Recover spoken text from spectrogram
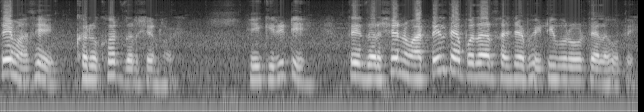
ते माझे खरोखर दर्शन होय. हे किरीटी ते दर्शन वाटेल त्या पदार्थाच्या भेटीबरोबर त्याला होते.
